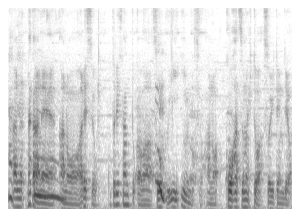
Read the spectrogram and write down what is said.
ああのだからね、うんあのあれですよ小鳥さんとかはすごくいい,、いいんですよ。あの後発の人はそういう点では。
